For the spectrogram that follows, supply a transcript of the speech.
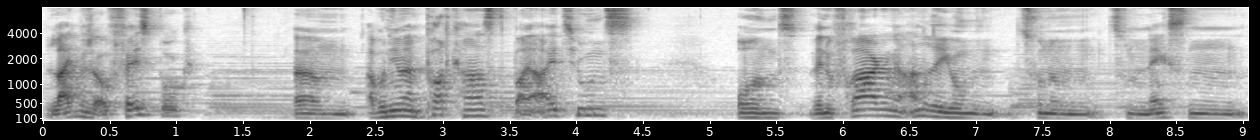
like mich auf Facebook, ähm, abonniere meinen Podcast bei iTunes und wenn du Fragen, Anregungen zu einem, zu einem nächsten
